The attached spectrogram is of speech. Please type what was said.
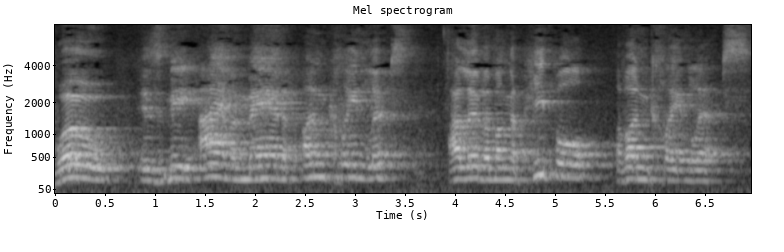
Woe is me. I am a man of unclean lips. I live among the people of unclean lips.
